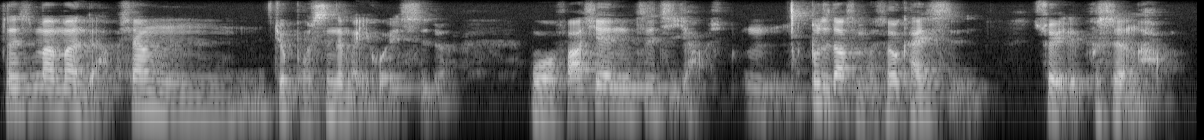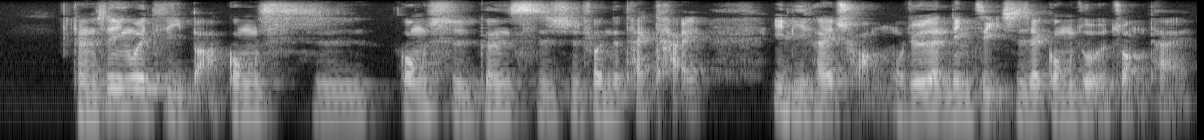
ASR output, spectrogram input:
但是慢慢的好像就不是那么一回事了。我发现自己好像，嗯，不知道什么时候开始睡得不是很好，可能是因为自己把公司公事跟私事分得太开，一离开床，我就认定自己是在工作的状态，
